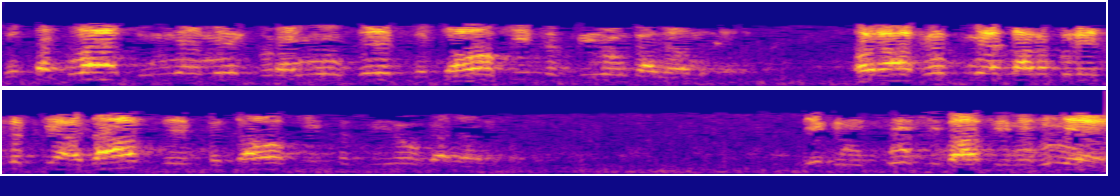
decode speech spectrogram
تو تقوا دنیا میں برائیوں سے بچاؤ کی تصویروں کا نام ہے اور آخرت میں اللہ رب العزت کے عذاب سے بچاؤ کی تصویروں کا نام ہے۔ لیکن اتنی سی بات ہی نہیں ہے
